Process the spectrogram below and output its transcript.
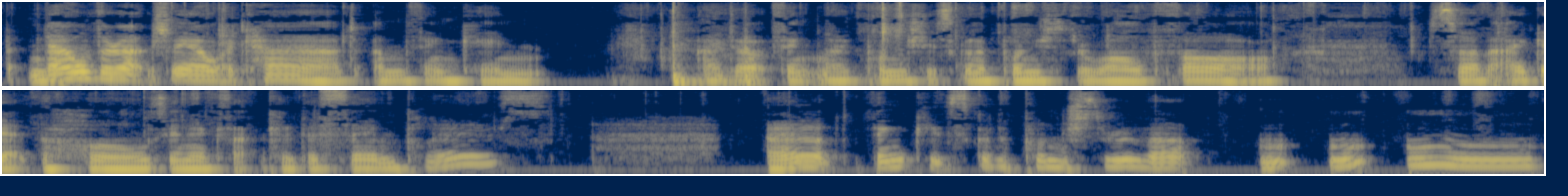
But now they're actually out of card, I'm thinking, I don't think my punch is going to punch through all four so that I get the holes in exactly the same place. I don't think it's going to punch through that. Mm -mm -mm.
